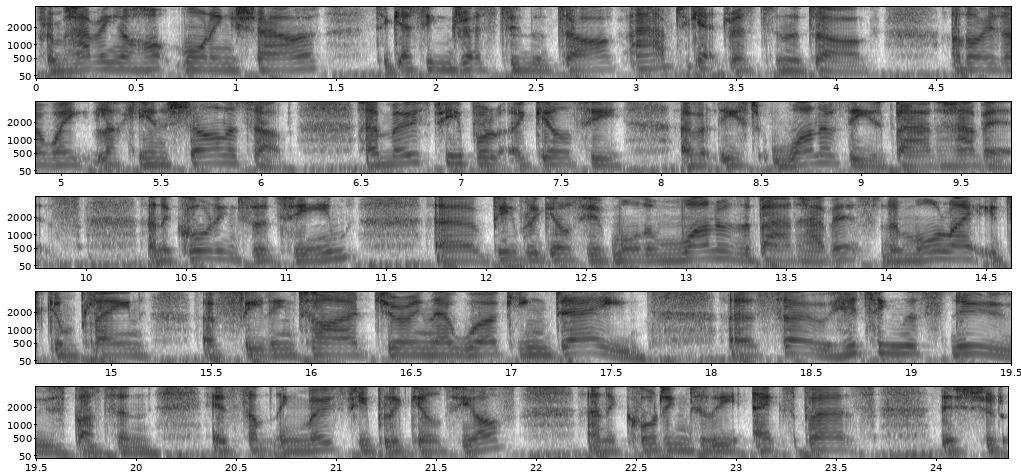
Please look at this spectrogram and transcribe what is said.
From having a hot morning shower to getting dressed in the dark. I have to get dressed in the dark, otherwise I wake Lucky and Charlotte up. And most people are guilty of at least one of these bad habits. And according to the team, uh, people are guilty of more than one of the bad habits and are more likely to complain of feeling tired during their working day. Uh, so, hitting the snooze button is something most people are guilty of. And according to the experts, this should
